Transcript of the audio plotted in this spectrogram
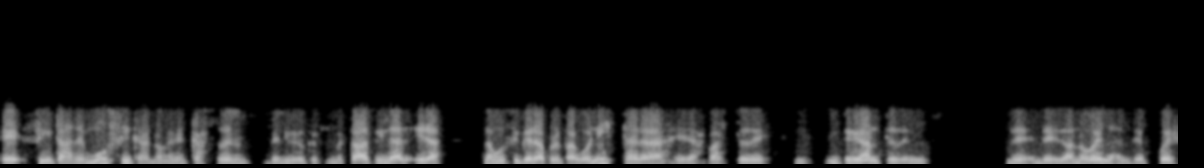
eh, citas de música, ¿no? En el caso del, libro que se me estaba Pilar, era, la música era protagonista, era, era parte de, integrante de, la novela. Después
